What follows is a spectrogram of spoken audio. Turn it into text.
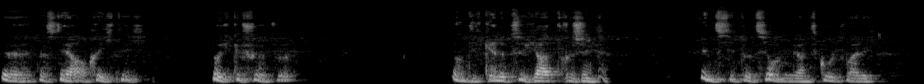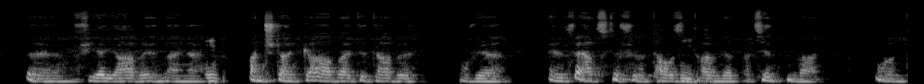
äh, dass der auch richtig durchgeführt wird. Und ich kenne psychiatrische Institutionen ganz gut, weil ich äh, vier Jahre in einer Anstalt gearbeitet habe, wo wir elf Ärzte für 1300 Patienten waren. Und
